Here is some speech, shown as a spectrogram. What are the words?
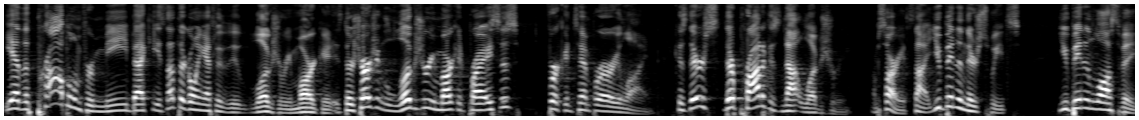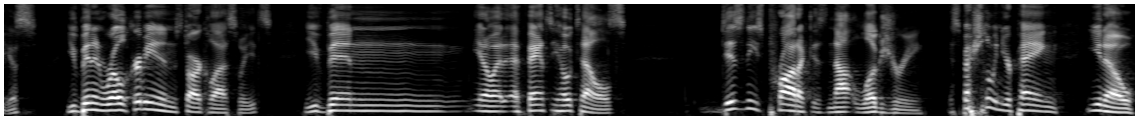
Yeah, the problem for me, Becky, is not they're going after the luxury market. Is they're charging luxury market prices for a contemporary line because their their product is not luxury. I'm sorry, it's not. You've been in their suites. You've been in Las Vegas. You've been in Royal Caribbean Star Class suites. You've been, you know, at, at fancy hotels. Disney's product is not luxury, especially when you're paying, you know,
